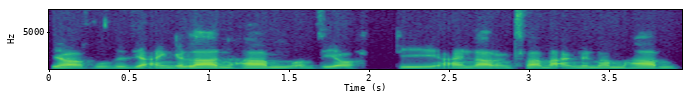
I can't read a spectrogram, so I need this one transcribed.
ja, wo wir sie eingeladen haben und sie auch die Einladung zweimal angenommen haben.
